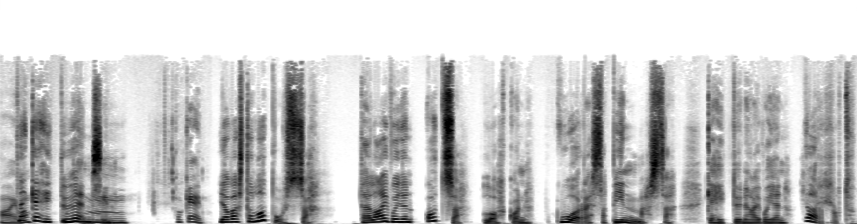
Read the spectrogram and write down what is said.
Ne Aivan. kehittyy ensin. Mm. Okay. Ja vasta lopussa täällä aivojen otsalohkon kuoressa, pinnassa kehittyy ne aivojen jarrut.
